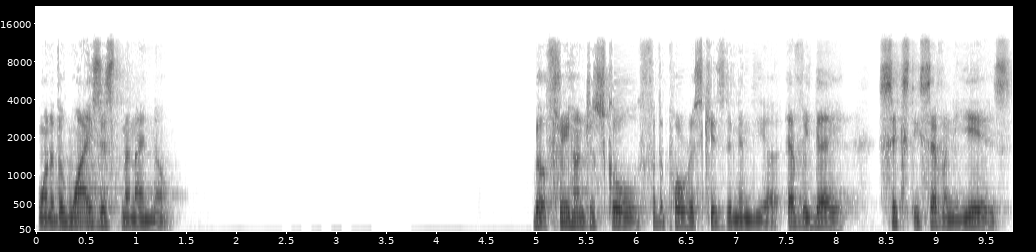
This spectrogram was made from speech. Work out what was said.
one of the wisest men I know, built 300 schools for the poorest kids in India every day, 60, 70 years,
